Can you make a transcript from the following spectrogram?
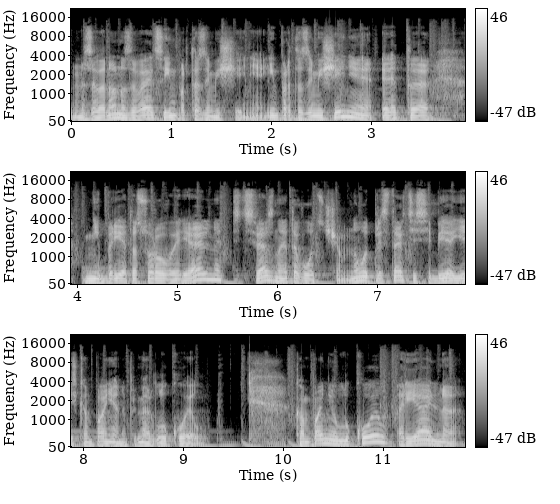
Оно называется импортозамещение. Импортозамещение – это не бред, а суровая реальность. Связано это вот с чем. Ну, вот представьте себе, есть компания, например, Лукойл. Компания Лукойл реально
